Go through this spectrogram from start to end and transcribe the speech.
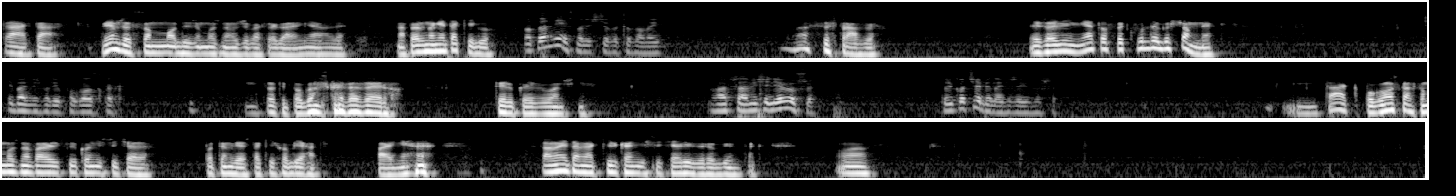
Tak, tak. Wiem, że są mody, że można używać legalnie, ale na pewno nie takiego. No ten nie jest na liście zakazanej. No, se sprawdzę. Jeżeli nie, to se kurde go ściągnę. I będziesz walił po gąskach. No co ty, pogąska za zero. Tylko i wyłącznie. No ale przynajmniej się nie ruszy. Tylko ciebie najwyżej ruszy. Mm, Tak, po gąskach to można walić tylko niszczyciele. Potem wiesz, takich objechać. Fajnie. Pamiętam jak kilka niszczycieli zrobiłem tak. O.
